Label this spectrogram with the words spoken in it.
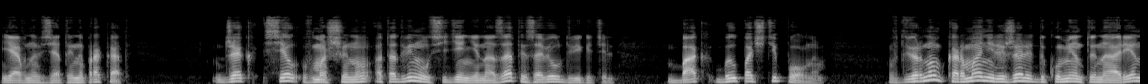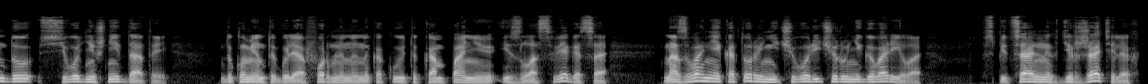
явно взятый на прокат. Джек сел в машину, отодвинул сиденье назад и завел двигатель. Бак был почти полным. В дверном кармане лежали документы на аренду с сегодняшней датой. Документы были оформлены на какую-то компанию из Лас-Вегаса. название которой ничего Ричеру не говорило. В специальных держателях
